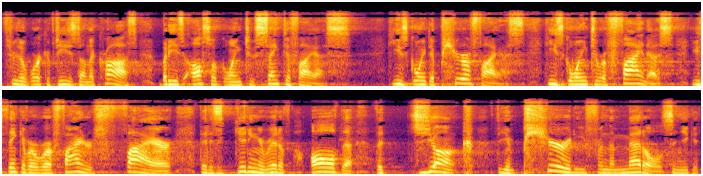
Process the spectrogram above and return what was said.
through the work of Jesus on the cross, but he's also going to sanctify us. He's going to purify us. He's going to refine us. You think of a refiner's fire that is getting rid of all the, the junk, the impurity from the metals. And you can,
